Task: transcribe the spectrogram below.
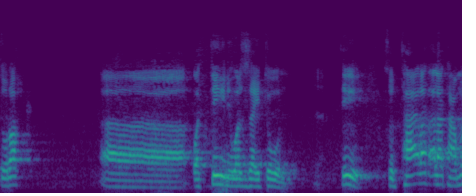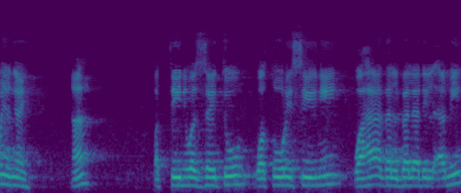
สุรวัตตีนวัตไซตูนที่สุดท้ายละอัลลอฮ์ถามว่ายังไงนะ والتين والزيتون وطور سينين وهذا البلد الأمين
